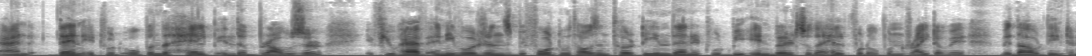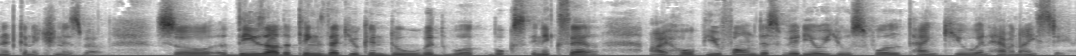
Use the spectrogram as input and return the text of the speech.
and then it would open the help in the browser. If you have any versions before 2013 then it would be inbuilt so the help would open right away without the internet connection as well. So these are the things that you can do with workbooks in Excel. I hope you found this video useful. Thank you and have a nice day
